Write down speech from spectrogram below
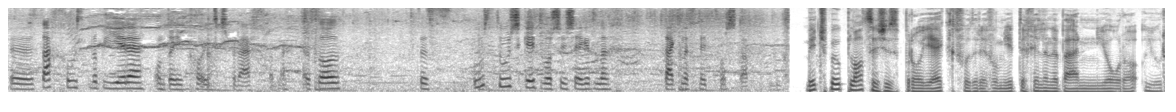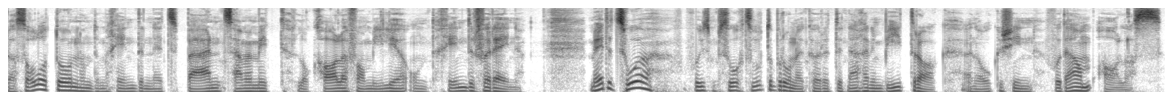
äh, Sachen ausprobieren und dann ins Gespräch kommen. Also, dass es Austausch gibt, was sonst eigentlich täglich nicht stattfindet. Mitspielplatz ist ein Projekt von der reformierten Kirche Bern Jura, Jura Solothurn und dem Kindernetz Bern zusammen mit lokalen Familien- und Kindervereinen. Mehr dazu von unserem Besuch zu Lutherbrunnen gehört ihr nachher im Beitrag, ein Augenschein von diesem Anlass.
